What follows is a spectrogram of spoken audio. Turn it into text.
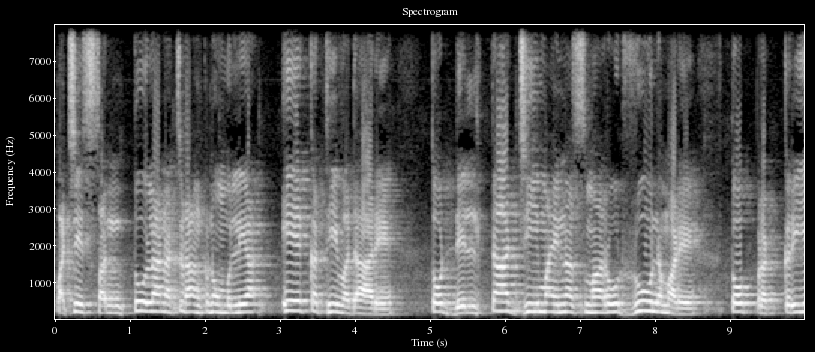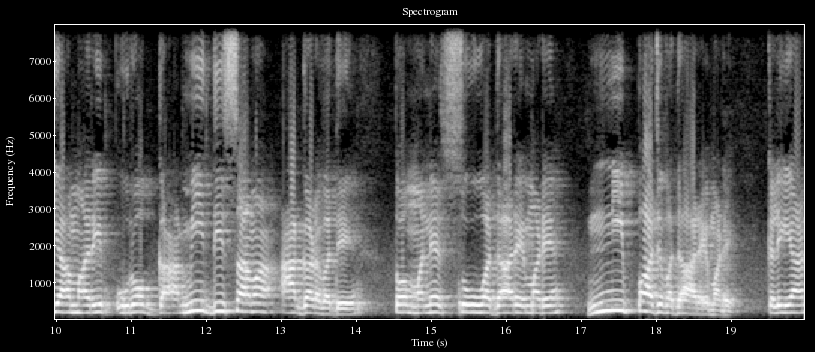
પછી સંતુલન અચળાંકનું મૂલ્ય એકથી વધારે, તો ડેલ્ટા જી માઇનસ મારું ઋણ મળે, તો પ્રક્રિયા મારી પુરોગામી દિશામાં આગળ વધે, તો મને શું વધારે મળે? નિપજ વધારે મળે. ક્લિયર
